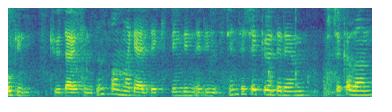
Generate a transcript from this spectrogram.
bugünkü dersimizin sonuna geldik. Beni dinlediğiniz için teşekkür ederim. Hoşçakalın.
